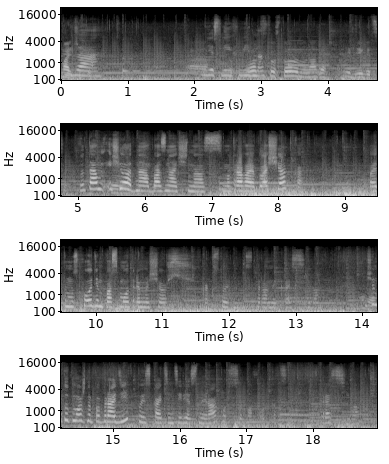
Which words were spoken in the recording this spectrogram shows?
мальчики. Да, А если их Вот видно. в ту сторону надо и двигаться. Ну, там еще одна обозначена смотровая площадка. Поэтому сходим, посмотрим еще, как с той стороны красиво. В общем, тут можно побродить, поискать интересные ракурсы, пофоткаться. Красиво.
